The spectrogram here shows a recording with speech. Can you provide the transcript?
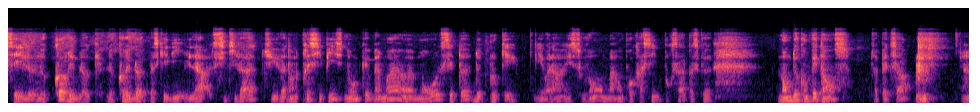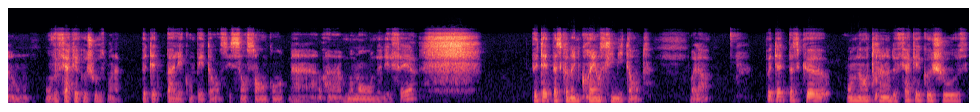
c'est le, corps il bloque. Le corps il bloque parce qu'il dit là, si tu vas, tu vas dans le précipice. Donc, ben moi, mon rôle, c'est de, bloquer. Et voilà. Et souvent, ben, on procrastine pour ça parce que manque de compétences, ça peut être ça. Hein, on, veut faire quelque chose, mais on n'a peut-être pas les compétences et sans s'en rendre compte, ben, à un moment on donné le faire. Peut-être parce qu'on a une croyance limitante. Voilà. Peut-être parce que on est en train de faire quelque chose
